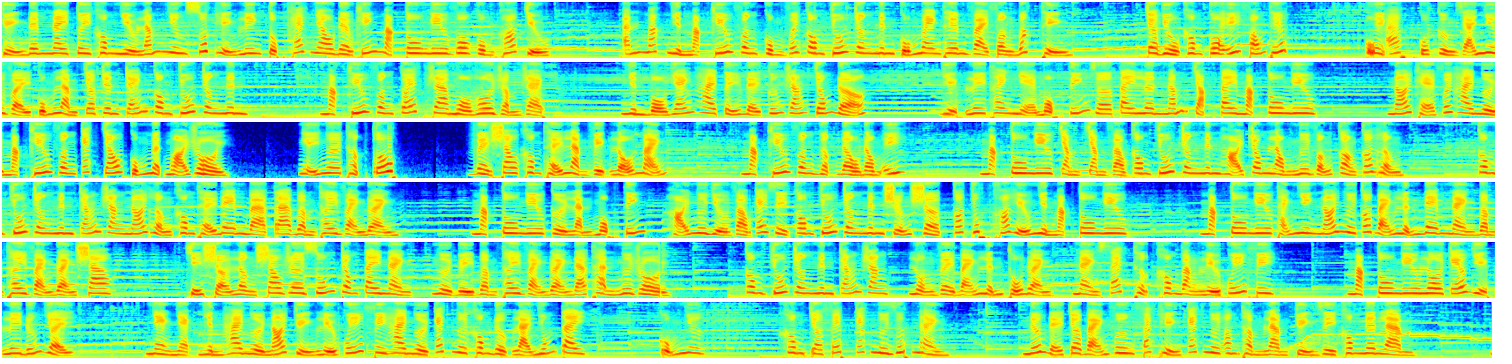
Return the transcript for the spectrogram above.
Chuyện đêm nay tuy không nhiều lắm nhưng xuất hiện liên tục khác nhau đều khiến mặt tu nghiêu vô cùng khó chịu. Ánh mắt nhìn mặt khiếu vân cùng với công chúa Trân Ninh cũng mang thêm vài phần bất thiện. Cho dù không cố ý phóng thiết, Uy áp của cường giả như vậy cũng làm cho trên trán công chúa Trân Ninh, Mặt khiếu vân toát ra mồ hôi rậm rạc Nhìn bộ dáng hai tỷ đệ cứng rắn chống đỡ, Diệp Ly than nhẹ một tiếng giơ tay lên nắm chặt tay mặt tu nghiêu. Nói khẽ với hai người mặt khiếu vân các cháu cũng mệt mỏi rồi. Nghỉ ngơi thật tốt. Về sau không thể làm việc lỗ mãn Mặt khiếu vân gật đầu đồng ý. Mặt tu nghiêu chầm chầm vào công chúa Trân Ninh hỏi trong lòng ngươi vẫn còn có hận. Công chúa Trân Ninh cắn răng nói hận không thể đem bà ta bầm thây vạn đoạn. Mặt tu nghiêu cười lạnh một tiếng. Hỏi ngươi dựa vào cái gì công chúa Trân Ninh sững sờ Có chút khó hiểu nhìn mặt tu nghiêu. Mặt tu nghiêu thản nhiên nói ngươi có bản lĩnh đem nàng bầm thây vạn đoạn sao? Chỉ sợ lần sau rơi xuống trong tay nàng Người bị bầm thây vạn đoạn đã thành ngươi rồi. Công chúa Trân Ninh cắn răng, luận về bản lĩnh thủ đoạn, nàng xác thực không bằng liễu quý phi. Mặt tu nghiêu lôi kéo Diệp Ly đứng dậy. Nhàn nhạt nhìn hai người nói chuyện, liễu quý phi, hai người các ngươi không được lại nhúng tay. Cũng như, Không cho phép các ngươi giúp nàng. Nếu để cho bản vương phát hiện các ngươi âm thầm làm chuyện gì không nên làm.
